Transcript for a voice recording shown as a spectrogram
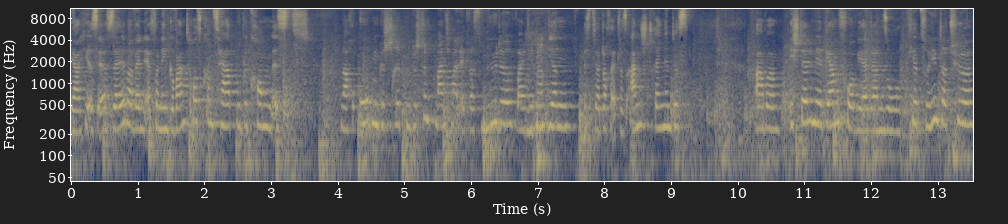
ja, hier ist er selber, wenn er von den Gewandhauskonzerten gekommen ist, nach oben geschritten, bestimmt manchmal etwas müde, weil Dirigieren ist ja doch etwas Anstrengendes. Aber ich stelle mir gern vor, wie er dann so hier zur Hintertür,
